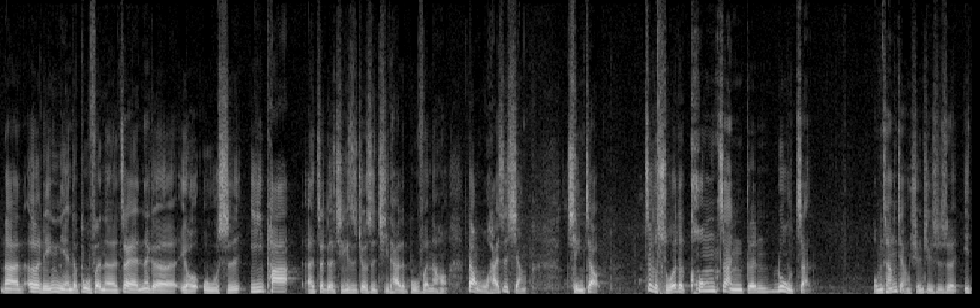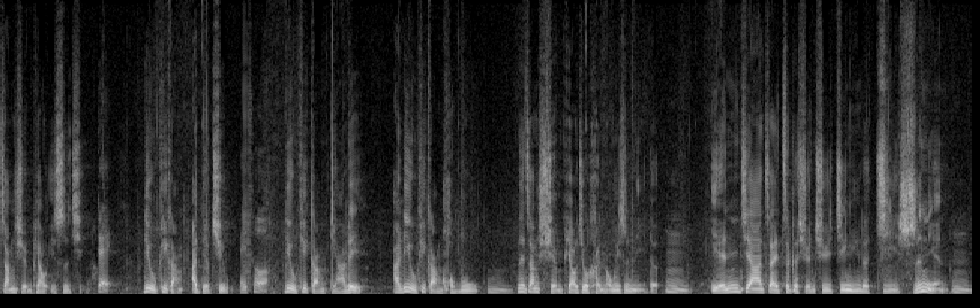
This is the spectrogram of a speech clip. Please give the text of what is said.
那二零年的部分呢，在那个有五十一趴，呃，这个其实就是其他的部分了哈。但我还是想请教。这个所谓的空战跟陆战，我们常讲选举是说一张选票一事情。对，你有去讲阿掉手，没错。你有去讲行列，啊，你有去讲服务，嗯，那张选票就很容易是你的。嗯，严家在这个选区经营了几十年，嗯，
